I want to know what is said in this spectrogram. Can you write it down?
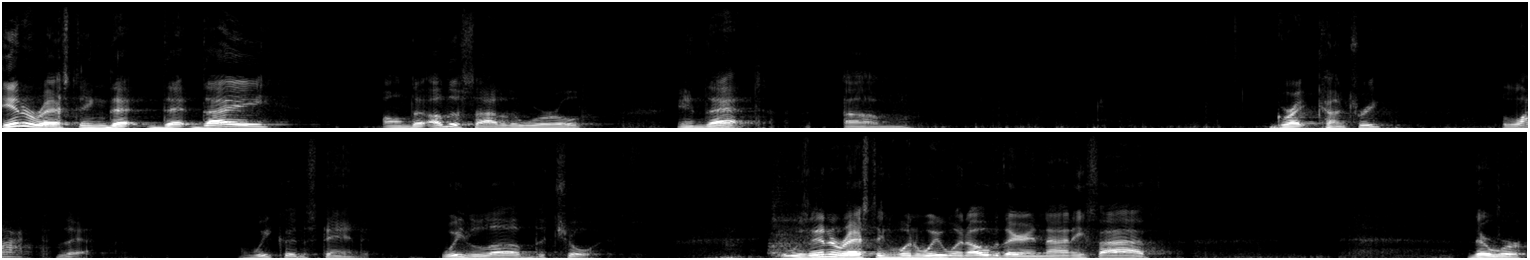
interesting that, that they, on the other side of the world, in that um, great country, liked that. We couldn't stand it. We loved the choice. It was interesting when we went over there in 95, there were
